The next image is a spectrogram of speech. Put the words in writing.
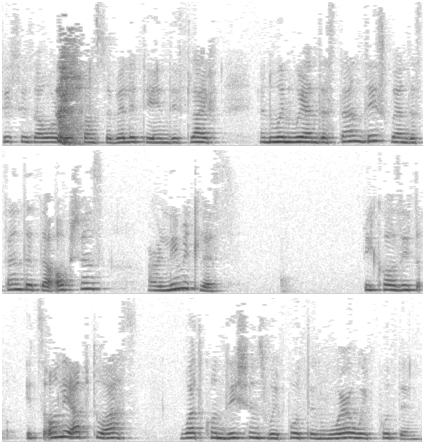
This is our responsibility in this life. And when we understand this, we understand that the options are limitless. Because it, it's only up to us what conditions we put and where we put them.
